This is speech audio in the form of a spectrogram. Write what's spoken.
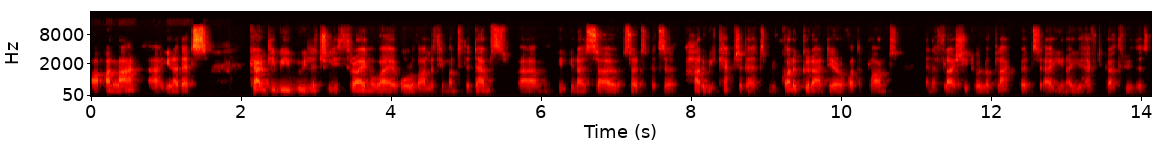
online. Uh, you know, that's currently we we're literally throwing away all of our lithium onto the dumps. Um, you, know, so so it's, it's a how do we capture that? We've got a good idea of what the plant and the flow sheet will look like, but uh, you know you have to go through this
